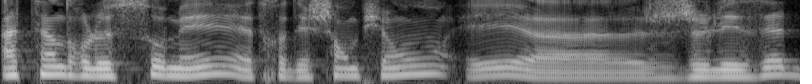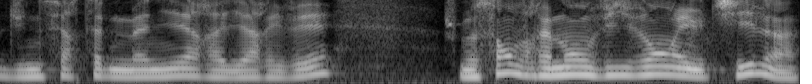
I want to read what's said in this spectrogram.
atteindre le sommet, être des champions, et euh, je les aide d'une certaine manière à y arriver. Je me sens vraiment vivant et utile.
